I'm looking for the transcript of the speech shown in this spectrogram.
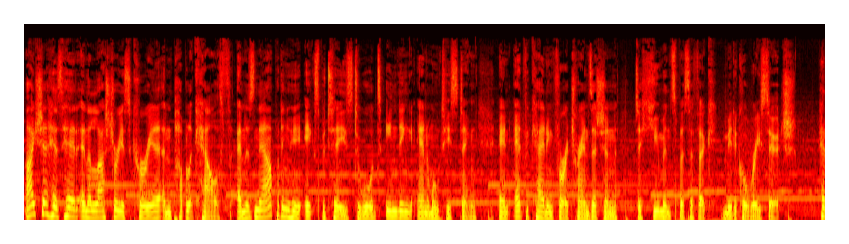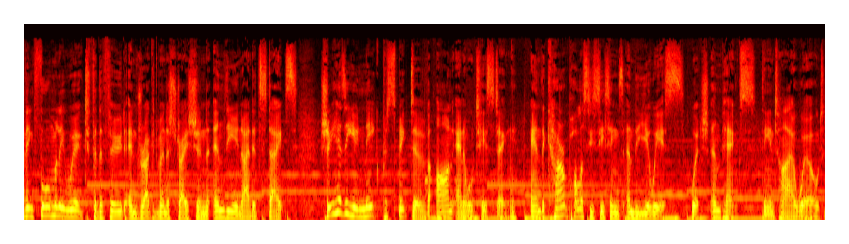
Aisha has had an illustrious career in public health and is now putting her expertise towards ending animal testing and advocating for a transition to human specific medical research. Having formerly worked for the Food and Drug Administration in the United States, she has a unique perspective on animal testing and the current policy settings in the US, which impacts the entire world.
